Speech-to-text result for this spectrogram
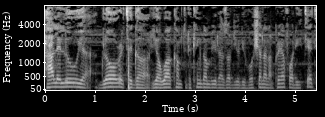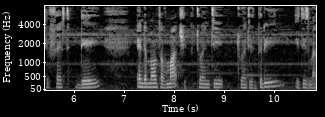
Hallelujah. Glory to God. You're welcome to the Kingdom Builders Audio Devotion and a prayer for the 31st day in the month of March 2023. It is my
